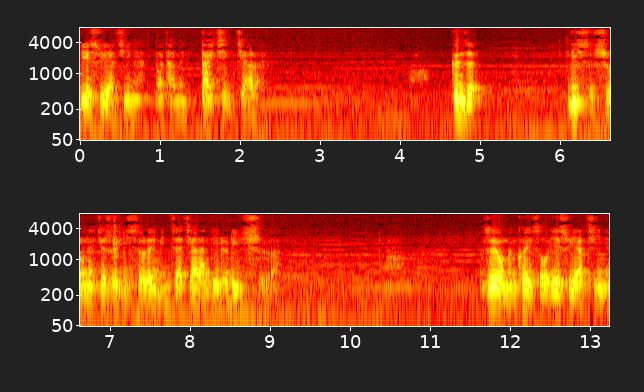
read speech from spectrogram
耶稣亚记呢，把他们带进迦南，跟着历史书呢，就是以色列民在迦南地的历史了。所以我们可以说，耶稣雅记呢，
